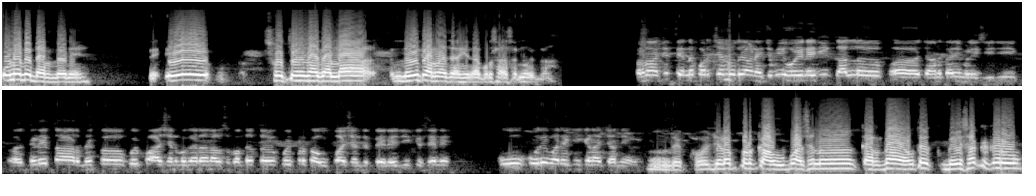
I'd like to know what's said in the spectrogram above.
ਉਹਨਾਂ ਤੋਂ ਡਰਦੇ ਨੇ। ਤੇ ਇਹ ਸੋਚਣ ਦਾ ਗੱਲ ਆ, ਨਹੀਂ ਕਰਨਾ ਚਾਹੀਦਾ ਪ੍ਰਸ਼ਾਸਨ ਨੂੰ ਇਦਾਂ ਪ੍ਰਧਾਨ ਜੀ, ਤਿੰਨ ਪਰਚੇ ਲੁਧਿਆਣੇ 'ਚ ਵੀ ਹੋਏ ਨੇ ਜੀ। ਕੱਲ ਜਾਣਕਾਰੀ ਮਿਲੀ ਸੀ ਜੀ। ਜਿਹੜੇ ਧਾਰਮਿਕ ਕੋਈ ਭਾਸ਼ਣ ਵਗੈਰਾ ਨਾਲ ਸੰਬੰਧਿਤ ਕੋਈ ਭੜਕਾਊ ਭਾਸ਼ਣ ਦਿੱਤੇ ਨੇ ਜੀ ਕਿਸੇ ਨੇ। ਉਹ ਉਹਦੇ ਬਾਰੇ ਕੀ ਕਹਿਣਾ ਚਾਹੁੰਦੇ ਹੋ? ਦੇਖੋ, ਜਿਹੜਾ ਭੜਕਾਊ ਭਾਸ਼ਣ ਕਰਦਾ ਹੈ, ਉਹ ਤੇ ਬੇਸ਼ੱਕ ਕਰੋ,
